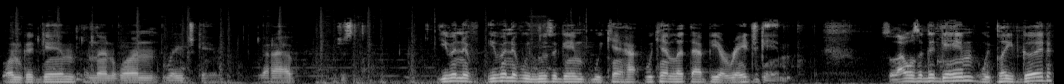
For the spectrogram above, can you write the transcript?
one good game and then one rage game. We gotta have just even if even if we lose a game, we can't have we can't let that be a rage game. So that was a good game. We played good.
